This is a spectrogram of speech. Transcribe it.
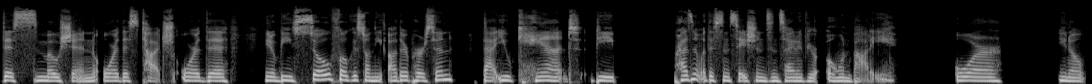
this motion or this touch or the, you know, being so focused on the other person that you can't be present with the sensations inside of your own body? Or, you know,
